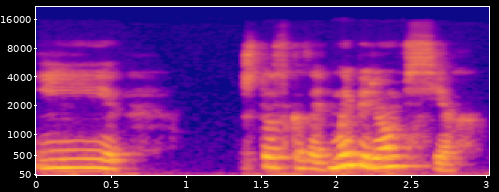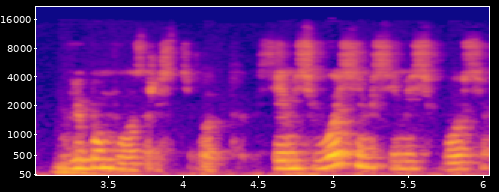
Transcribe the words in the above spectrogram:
И что сказать, мы берем всех в любом возрасте. Вот 78, 78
